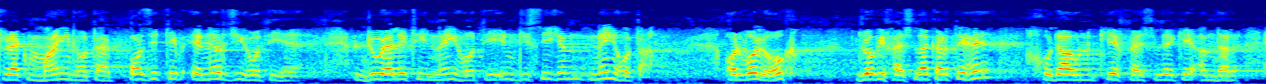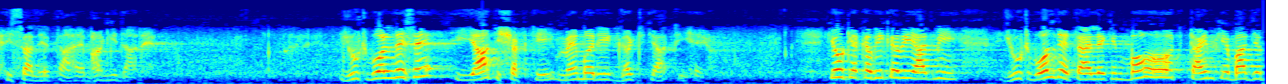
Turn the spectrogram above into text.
ٹریک مائنڈ ہوتا ہے پازیٹو انرجی ہوتی ہے ڈویلٹی نہیں ہوتی ان ڈسیزن نہیں ہوتا۔ اور وہ لوگ جو بھی فیصلہ کرتے ہیں، خدا ان کے فیصلے کے اندر حصہ لیتا ہے، بھاگیدار ہے۔ جھوٹ بولنے سے یاد شکتی میموری گھٹ جاتی ہے۔ کیونکہ کبھی کبھی آدمی جھوٹ بول دیتا ہے، لیکن بہت ٹائم کے بعد جب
